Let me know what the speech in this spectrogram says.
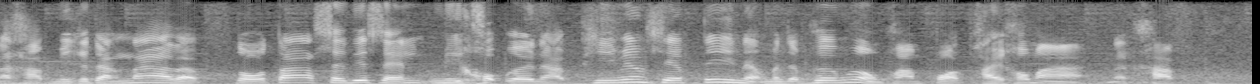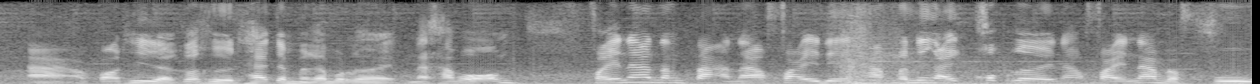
นะครับ มีกระจังหน้าแบบโตต้าเซนติเซนมีครบเลยนะครับพรีเมียมเซฟตี้เนี่ยมันจะเพิ่มเรื่องของความปลอดภัยเข้ามานะครับอ่าก็ที่เหลือก็คือแทบจะเหมือนกันหมดเลยนะครับผมไฟหน้าต่างๆนะไฟเดย์ทำกันยังไงครบเลยนะไฟหน้าแบบ full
